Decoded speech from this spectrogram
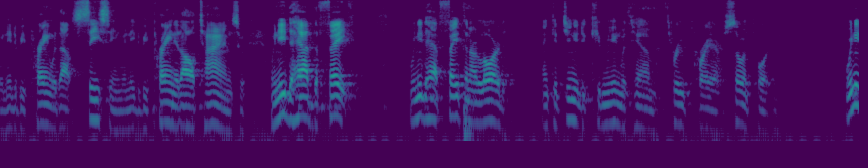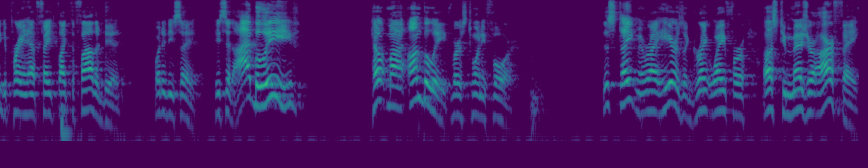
We need to be praying without ceasing. We need to be praying at all times. We need to have the faith. We need to have faith in our Lord and continue to commune with Him through prayer. So important. We need to pray and have faith like the Father did. What did He say? He said, I believe, help my unbelief, verse 24. This statement right here is a great way for us to measure our faith.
